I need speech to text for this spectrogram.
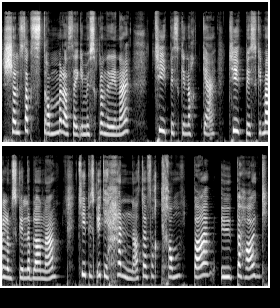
Selvsagt strammer det seg i musklene dine. Typisk i nakke, typisk mellom skulderbladene, typisk ut i hendene, at en får kramper, ubehag.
